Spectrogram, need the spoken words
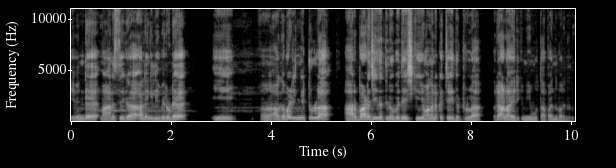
ഇവന്റെ മാനസിക അല്ലെങ്കിൽ ഇവരുടെ ഈ അകമഴിഞ്ഞിട്ടുള്ള ആർഭാട ജീവിതത്തിന് ഉപദേശിക്കുകയും അങ്ങനെയൊക്കെ ചെയ്തിട്ടുള്ള ഒരാളായിരിക്കും ഈ മൂത്താപ്പ എന്ന് പറയുന്നത്.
